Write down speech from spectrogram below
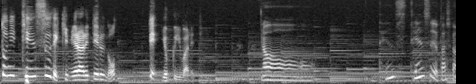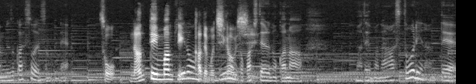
当に点数で決められてるのってよく言われてる。あ点数点数は確かに難しそうですもんね。そう何点満点かでも違うし。とかしてるのかな。まあでもなストーリーなんて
